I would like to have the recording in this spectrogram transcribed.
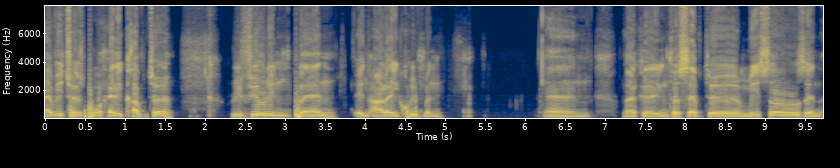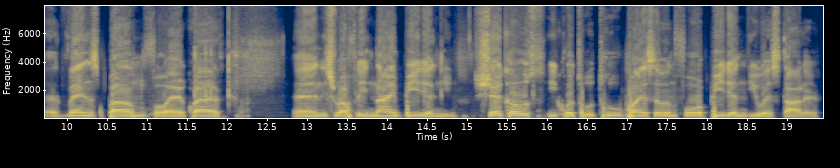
heavy transport helicopter, refueling plan and other equipment. And like uh, interceptor missiles and advanced bomb for aircraft. And it's roughly 9 billion shekels equal to 2.74 billion US dollar.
